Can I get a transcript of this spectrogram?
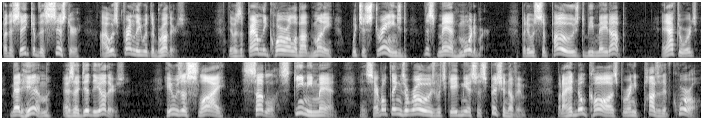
For the sake of the sister, I was friendly with the brothers. There was a family quarrel about money which estranged this man Mortimer, but it was supposed to be made up, and afterwards met him as I did the others. He was a sly, subtle, scheming man, and several things arose which gave me a suspicion of him, but I had no cause for any positive quarrel.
